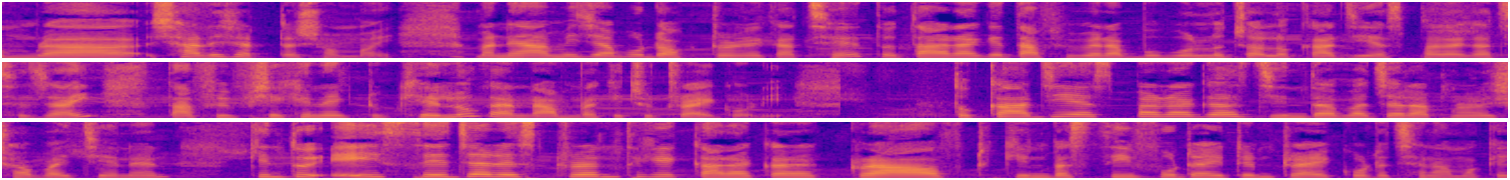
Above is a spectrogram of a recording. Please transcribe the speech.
আমরা সাড়ে সাতটার সময়। মানে আমি যাব ডক্টরের কাছে। তো তার আগে তাফিবের আব্বু বলল, চলো কাজী আসপাড়ার কাছে যাই। তাফিব সেখানে একটু খেলুক অ্যান্ড আমরা কিছু ট্রাই করি। তো কাজী অ্যাসপারাগাস জিন্দাবাজার আপনারা সবাই চেনেন, কিন্তু এই সেজা রেস্টুরেন্ট থেকে কারা কারা ক্রাফট কিংবা সি ফুড আইটেম ট্রাই করেছেন আমাকে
